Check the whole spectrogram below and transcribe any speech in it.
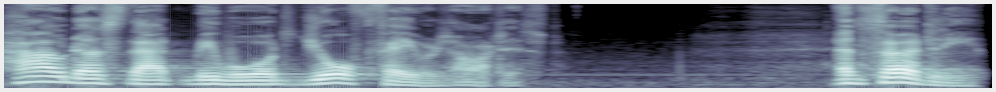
how does that reward your favorite artist? And thirdly,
